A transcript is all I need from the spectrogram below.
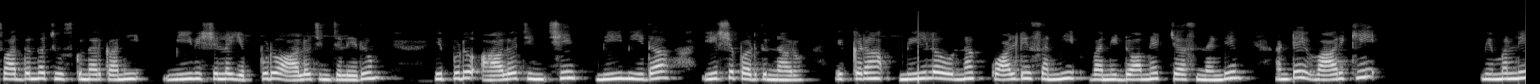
స్వార్థంగా చూసుకున్నారు కానీ మీ విషయంలో ఎప్పుడూ ఆలోచించలేదు. ఇప్పుడు ఆలోచించి మీ మీద ఈర్ష్య పడుతున్నారు. ఇక్కడ మీలో ఉన్న క్వాలిటీస్ అన్నీ వారిని డామినేట్ చేస్తుందండి. అంటే వారికి మిమ్మల్ని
